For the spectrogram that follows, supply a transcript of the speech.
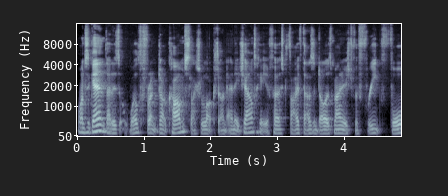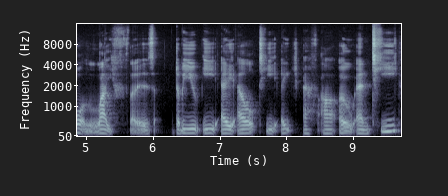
Once again, that is wealthfront.com slash NHL to get your first $5,000 managed for free for life. That is W E A L T H F R O N T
